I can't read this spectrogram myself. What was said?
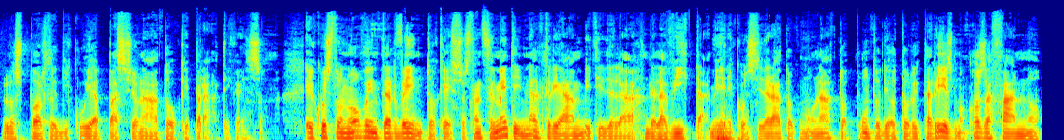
lo sport di cui è appassionato o che pratica, insomma. E questo nuovo intervento, che sostanzialmente in altri ambiti della, della vita viene considerato come un atto appunto di autoritarismo, cosa fanno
